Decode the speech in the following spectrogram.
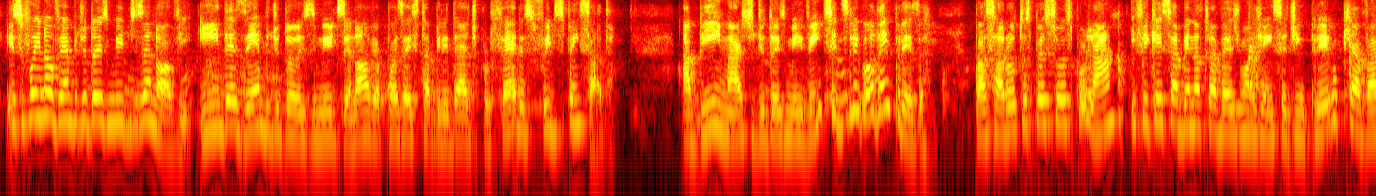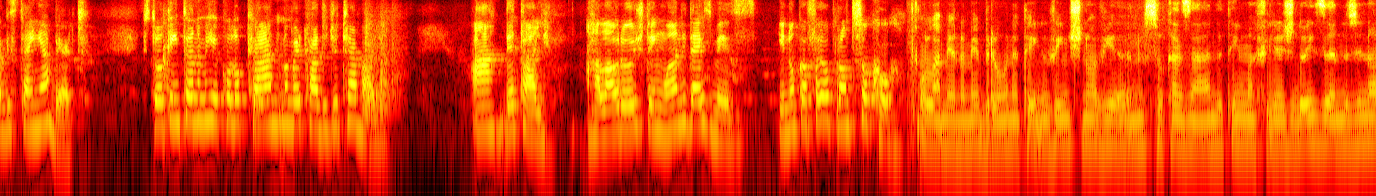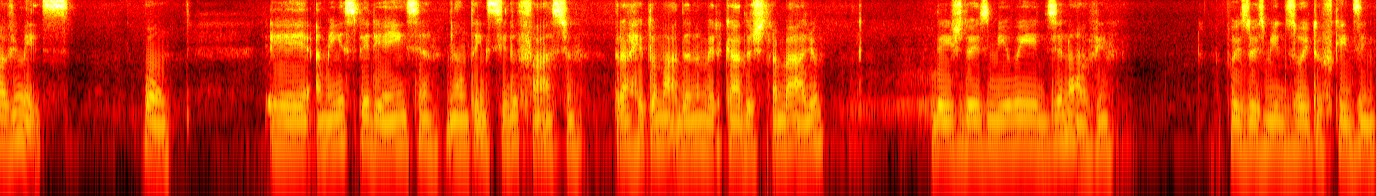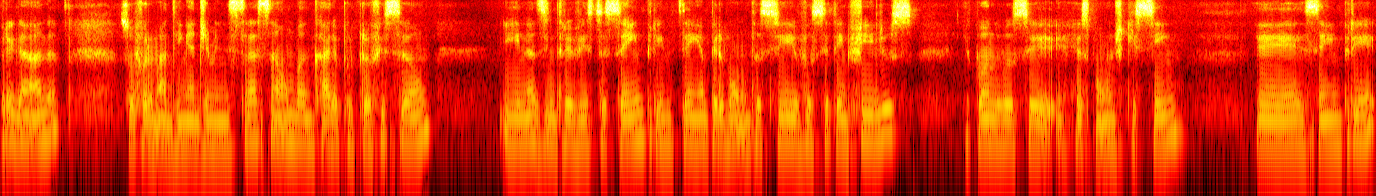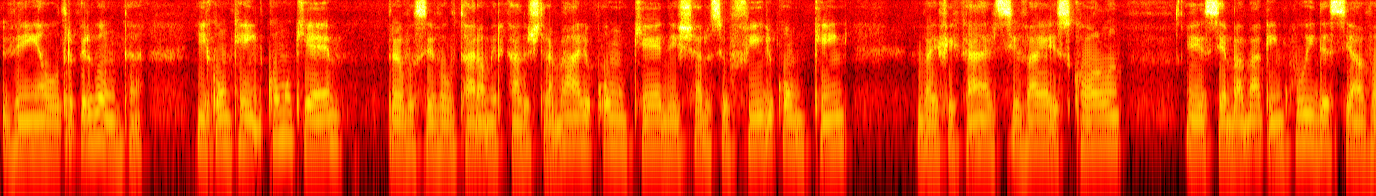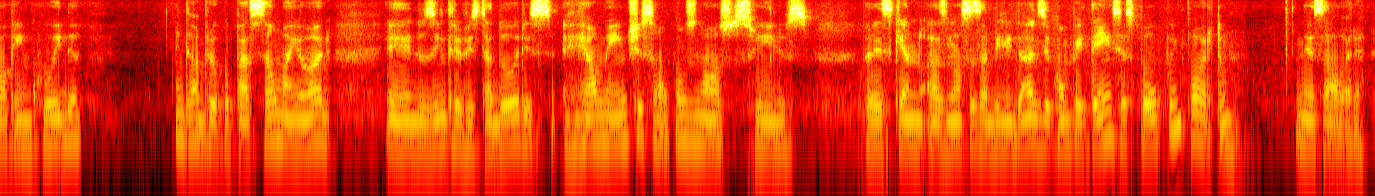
Isso foi em novembro de 2019 e em dezembro de 2019, após a estabilidade por férias, fui dispensada. A Bia, em março de 2020, se desligou da empresa. Passaram outras pessoas por lá e fiquei sabendo através de uma agência de emprego que a vaga está em aberto. Estou tentando me recolocar no mercado de trabalho. Ah, detalhe: a Laura hoje tem um ano e dez meses e nunca foi ao pronto-socorro. Olá, meu nome é Bruna, tenho 29 anos, sou casada, tenho uma filha de dois anos e nove meses. Bom, é, a minha experiência não tem sido fácil para a retomada no mercado de trabalho desde 2019. Pois 2018 eu fiquei desempregada, sou formada em administração bancária por profissão e nas entrevistas sempre tem a pergunta se você tem filhos e quando você responde que sim, é, sempre vem a outra pergunta. E com quem, como que é para você voltar ao mercado de trabalho? Como que é deixar o seu filho? Com quem vai ficar? Se vai à escola? É, se é babá quem cuida? Se é avó quem cuida? Então a preocupação maior é, dos entrevistadores realmente são com os nossos filhos. Parece que as nossas habilidades e competências pouco importam nessa hora.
